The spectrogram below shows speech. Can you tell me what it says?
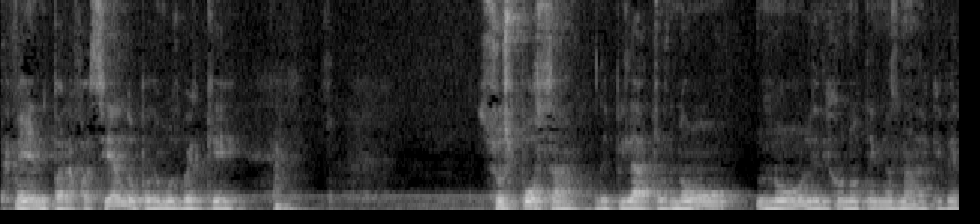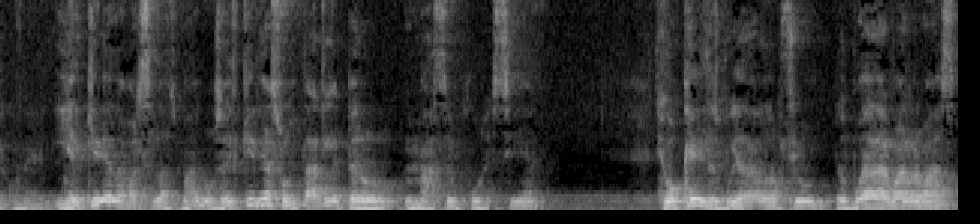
También, parafaseando, podemos ver que su esposa de Pilatos no no le dijo no tengas nada que ver con él. Y él quería lavarse las manos, él quería soltarle, pero más se enfurecían. Dijo, ok, les voy a dar la opción, les voy a dar Barrabás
